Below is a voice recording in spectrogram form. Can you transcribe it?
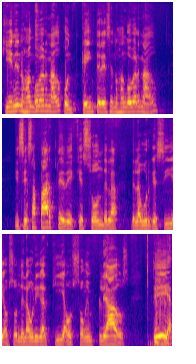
¿Quiénes nos han gobernado? ¿Con qué intereses nos han gobernado? Y si esa parte de que son de la, de la burguesía o son de la oligarquía o son empleados de,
